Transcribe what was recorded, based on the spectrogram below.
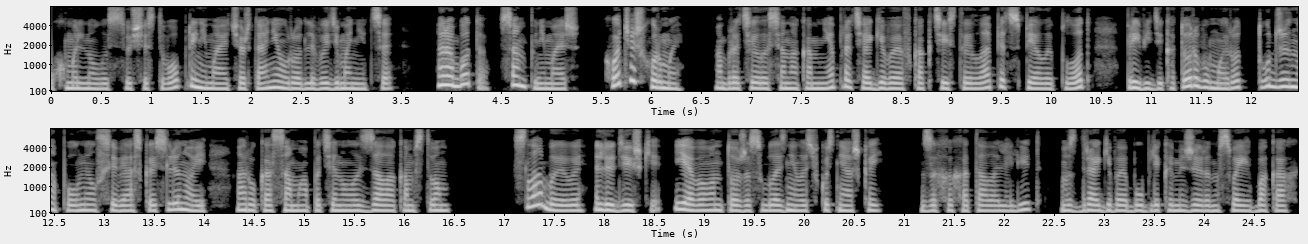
ухмыльнулось существо, принимая очертания уродливой демоницы. «Работа, сам понимаешь. Хочешь хурмы?» Обратилась она ко мне, протягивая в когтистой лапе спелый плод, при виде которого мой рот тут же наполнился вязкой слюной, а рука сама потянулась за лакомством. «Слабые вы, людишки, я вон тоже соблазнилась вкусняшкой», — захохотала Лилит, вздрагивая бубликами жира на своих боках.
